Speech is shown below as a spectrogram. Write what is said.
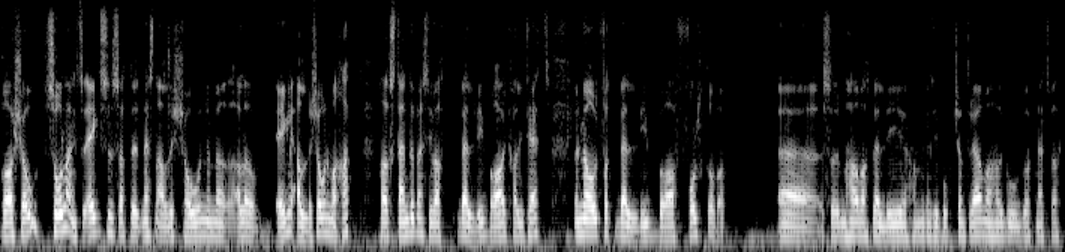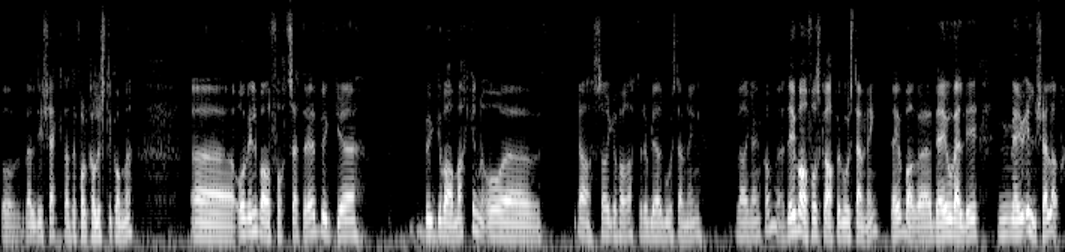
bra show. Så langt så jeg syns at nesten alle showene vi Eller egentlig alle showene vi har hatt, har standup-messig vært veldig bra kvalitet. Men vi har òg fått veldig bra folk over. Uh, så vi har vært veldig om vi kan si, bortskjemte der. Vi har gode, godt nettverk og veldig kjekt at folk har lyst til å komme. Og vil bare fortsette det. Bygge, bygge varemerken og ja, sørge for at det blir god stemning hver gang framover. Det er jo bare for å skape god stemning. Det er jo bare, det er jo veldig Vi er jo ildsjeler.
